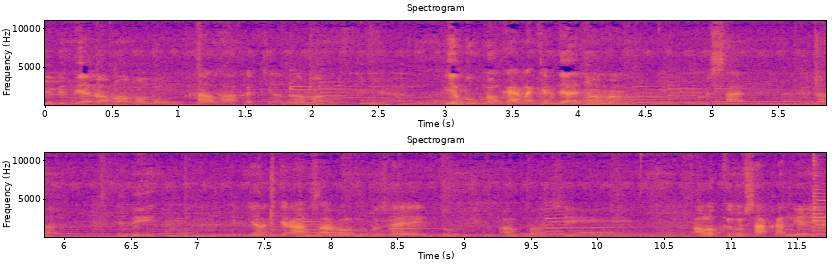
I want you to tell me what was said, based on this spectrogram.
jadi dia nggak mau ngomong hal-hal kecil nggak mau. Ya bukan karena kerjanya memang besar. Nah, jadi yang kerasa kalau menurut saya itu apa sih? Kalau kerusakan ya ya.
